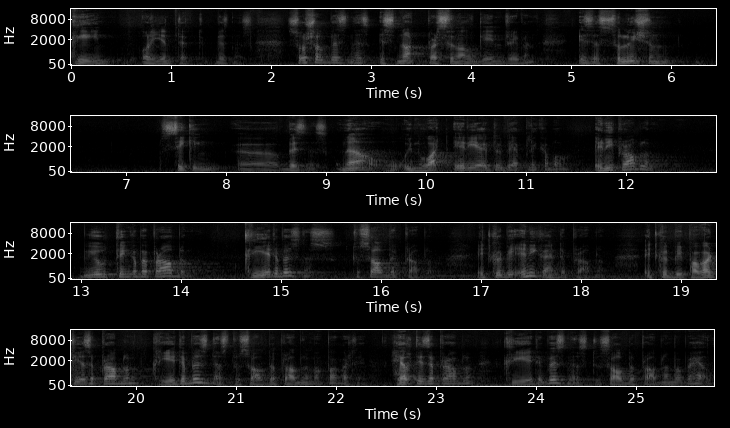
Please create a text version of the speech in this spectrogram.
gain oriented business. Social business is not personal gain driven, is a solution seeking uh, business. Now, in what area it will be applicable? Any problem. You think of a problem, create a business to solve that problem. It could be any kind of problem. It could be poverty as a problem, create a business to solve the problem of poverty. Health is a problem, create a business to solve the problem of health.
